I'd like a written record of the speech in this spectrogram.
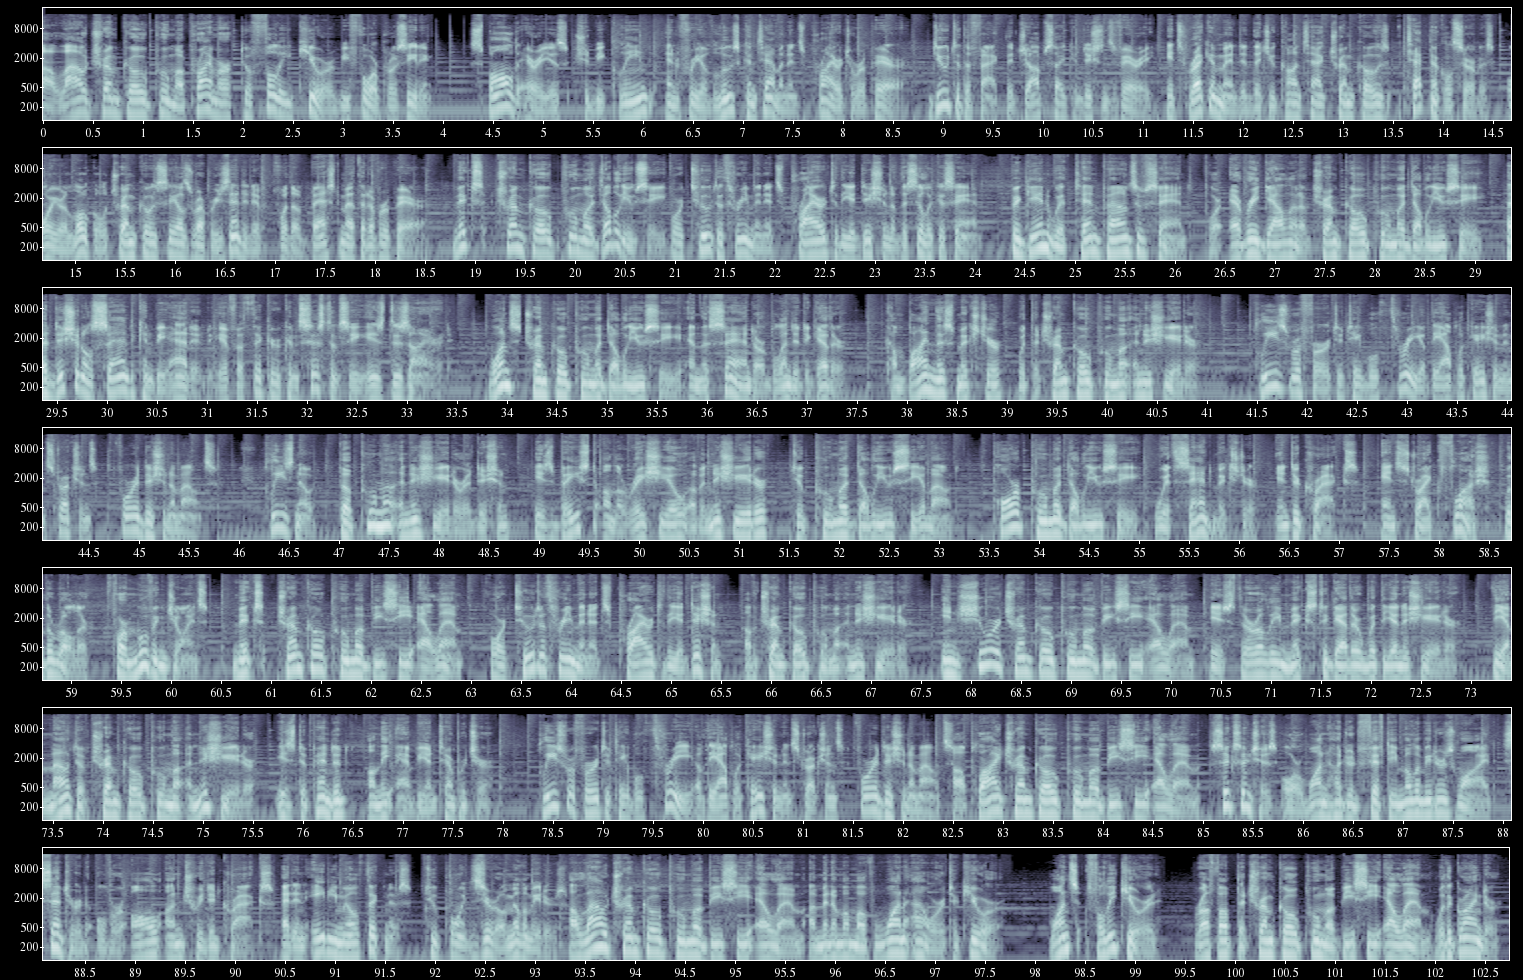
Allow Tremco Puma Primer to fully cure before proceeding. Spalled areas should be cleaned and free of loose contaminants prior to repair. Due to the fact that job site conditions vary, it's recommended that you contact Tremco's technical service or your local Tremco sales representative for the best method of repair. Mix Tremco Puma WC for 2 to 3 minutes prior to the addition of the silica sand. Begin with 10 pounds of sand for every gallon of Tremco Puma WC. Additional sand can be added if a thicker consistency is desired. Once Tremco Puma WC and the sand are blended together, combine this mixture with the Tremco Puma Initiator. Please refer to Table 3 of the application instructions for addition amounts. Please note, the Puma Initiator addition is based on the ratio of initiator to Puma WC amount. Pour Puma WC with sand mixture into cracks and strike flush with a roller. For moving joints, mix Tremco Puma BC LM for 2 to 3 minutes prior to the addition of Tremco Puma Initiator. Ensure Tremco Puma BCLM is thoroughly mixed together with the initiator. The amount of Tremco Puma Initiator is dependent on the ambient temperature please refer to Table 3 of the application instructions for addition amounts. Apply Tremco Puma BCLM 6 inches or 150 millimeters wide, centered over all untreated cracks at an 80 mil thickness, 2.0 millimeters. Allow Tremco Puma BCLM a minimum of one hour to cure. Once fully cured, rough up the Tremco Puma BCLM with a grinder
